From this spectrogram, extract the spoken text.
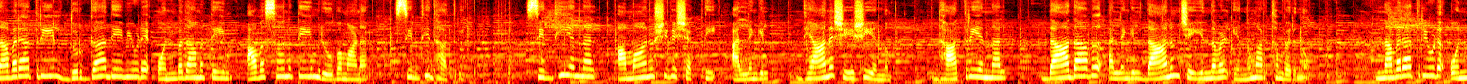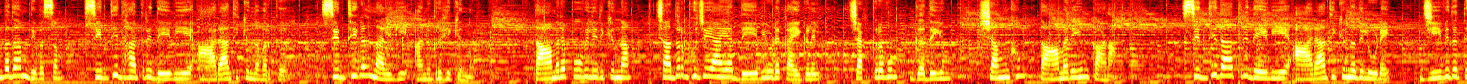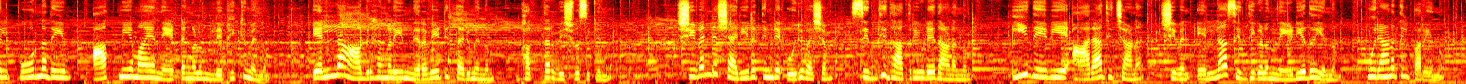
നവരാത്രിയിൽ ദുർഗാദേവിയുടെ ഒൻപതാമത്തെയും അവസാനത്തെയും രൂപമാണ് സിദ്ധിധാത്രി. സിദ്ധി എന്നാൽ അമാനുഷിക ശക്തി അല്ലെങ്കിൽ ധ്യാനശേഷി എന്നും ധാത്രി എന്നാൽ ദാതാവ് അല്ലെങ്കിൽ ദാനം ചെയ്യുന്നവൾ എന്നും അർത്ഥം വരുന്നു. നവരാത്രിയുടെ ഒൻപതാം ദിവസം സിദ്ധിധാത്രി ദേവിയെ ആരാധിക്കുന്നവർക്ക് സിദ്ധികൾ നൽകി അനുഗ്രഹിക്കുന്നു. താമരപ്പൂവിലിരിക്കുന്ന ചതുർഭുജയായ ദേവിയുടെ കൈകളിൽ ചക്രവും ഗതയും ശംഖും താമരയും കാണാം. സിദ്ധിദാത്രി ദേവിയെ ആരാധിക്കുന്നതിലൂടെ ജീവിതത്തിൽ പൂർണതയും ആത്മീയമായ നേട്ടങ്ങളും ലഭിക്കുമെന്നും എല്ലാ ആഗ്രഹങ്ങളെയും നിറവേറ്റിത്തരുമെന്നും ഭക്തർ വിശ്വസിക്കുന്നു. ശിവന്റെ ശരീരത്തിന്റെ ഒരു വശം സിദ്ധിദാത്രിയുടേതാണെന്നും ഈ ദേവിയെ ആരാധിച്ചാണ് ശിവൻ എല്ലാ സിദ്ധികളും നേടിയത് എന്നും പുരാണത്തിൽ പറയുന്നു.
